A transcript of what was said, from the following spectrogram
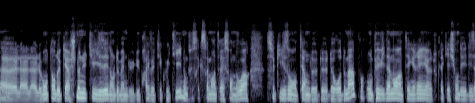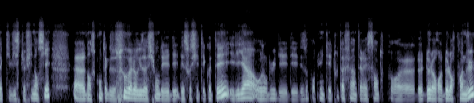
euh, mmh. le montant de cash non utilisé dans le domaine du, private equity. Donc, ce serait extrêmement intéressant de voir ce qu'ils ont en termes de, roadmap. On peut évidemment intégrer euh, toute la question des, activistes financiers dans ce contexte de sous-valorisation des, sociétés cotées. Il y a aujourd'hui des opportunités tout à fait intéressantes pour, euh, de, leur, de leur point de vue.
